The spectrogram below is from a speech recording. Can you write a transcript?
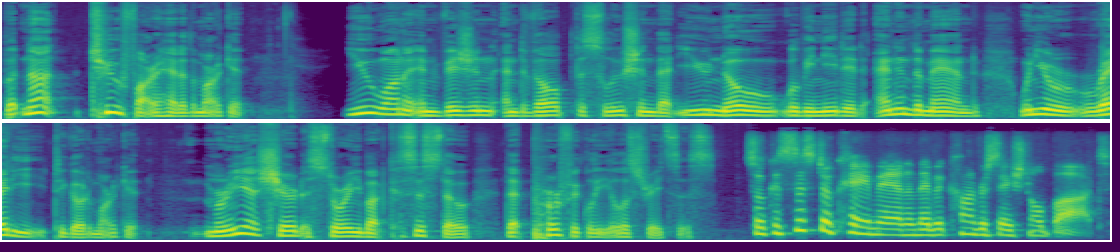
but not too far ahead of the market. You want to envision and develop the solution that you know will be needed and in demand when you're ready to go to market. Maria shared a story about Kasisto that perfectly illustrates this. So Kasisto came in and they have a conversational bot.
